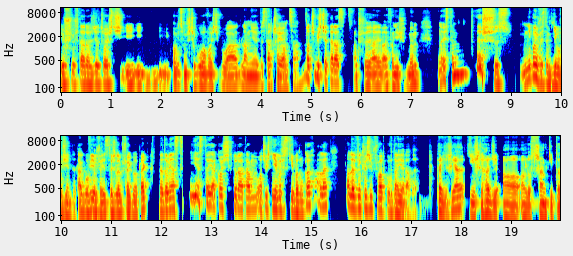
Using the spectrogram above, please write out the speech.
Już, już ta rozdzielczość i, i, i powiedzmy szczegółowość była dla mnie wystarczająca. Oczywiście teraz przy iPhone 7 no jestem też nie powiem, że jestem w niebo wzięty, tak, bo wiem, że jest coś lepszego, tak, natomiast jest to jakość, która tam oczywiście nie we wszystkich warunkach, ale, ale w większości przypadków daje radę. Tak, już ja, jeśli chodzi o, o lustrzanki, to,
